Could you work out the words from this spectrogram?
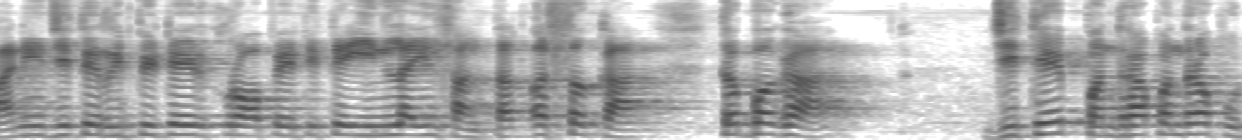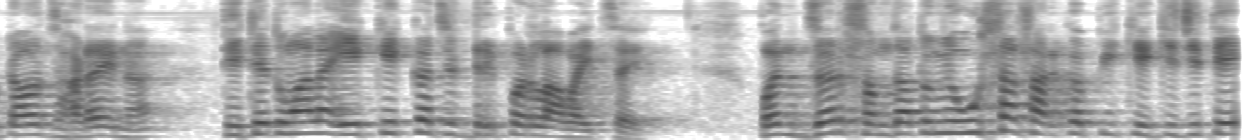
आणि जिथे रिपीटेड क्रॉप आहे तिथे इनलाईन सांगतात असं का? तर बघा जिथे पंधरा पंधरा फुटावर झाडं आहे ना तिथे तुम्हाला एक एकच ड्रिपर लावायचं आहे. पण जर समजा तुम्ही ऊसासारखं पीक आहे की जिथे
